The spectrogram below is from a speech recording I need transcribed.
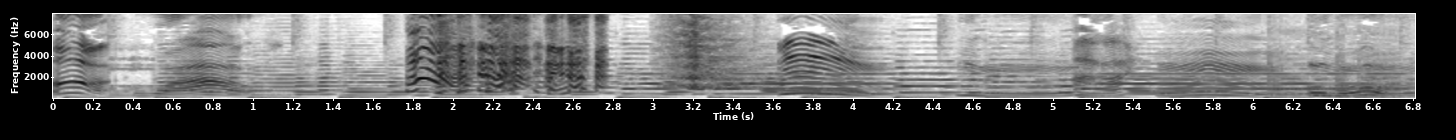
Oh, wow. mm. Mm. Uh Oh.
